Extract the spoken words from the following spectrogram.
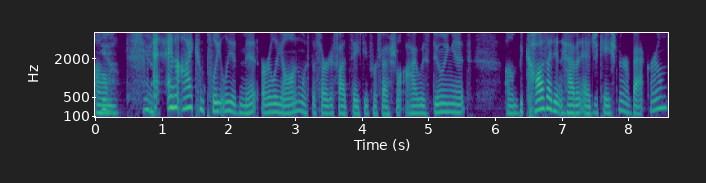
Um, Yeah. a- and I completely admit early on with the certified safety professional, I was doing it um, because I didn't have an education or a background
